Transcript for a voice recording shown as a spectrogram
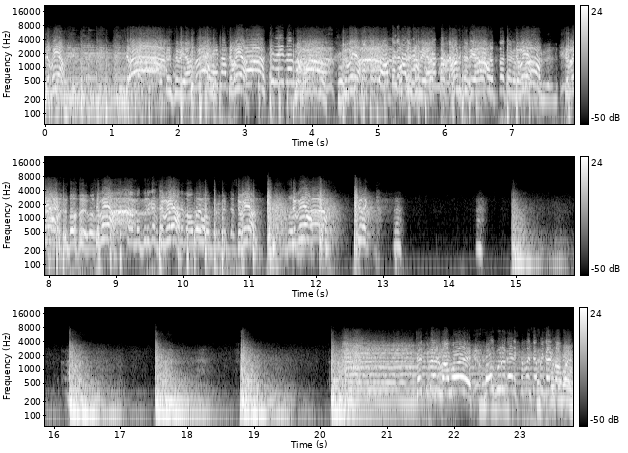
శివయ్య! శివయ్య! శివయ్య! చచ్చిపోయారు బాబోయ్ మా గురుగారి శివ చంపించాడు బాబోయ్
